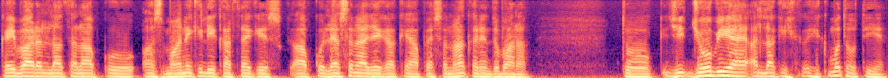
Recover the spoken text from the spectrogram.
کئی بار اللہ تعالیٰ آپ کو آزمانے کے لیے کرتا ہے کہ اس، آپ کو لیسن آ جائے گا کہ آپ ایسا نہ کریں دوبارہ۔ تو جی، جو بھی ہے، اللہ کی حکمت ہوتی ہے۔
